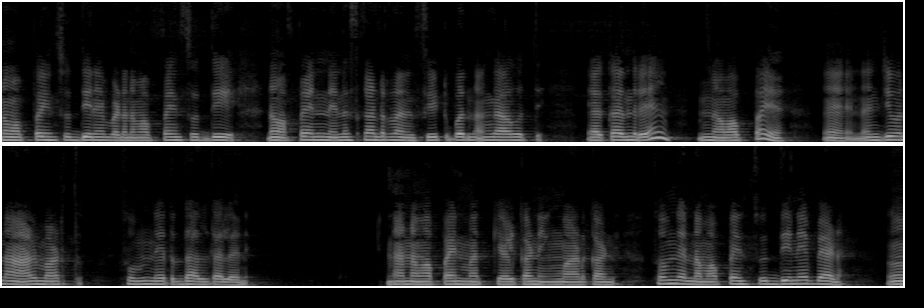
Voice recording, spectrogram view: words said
ನಮ್ಮ ಏನು ಸುದ್ದಿನೇ ಬೇಡ. ನಮ್ಮ ಏನು ಸುದ್ದಿ ನಮ್ಮ ಏನು ನೆನೆಸ್ಕೊಂಡ್ರೆ ನನಗೆ ಸಿಟ್ಟು ಬಂದಂಗೆ ಆಗುತ್ತೆ. ಯಾಕಂದರೆ ನಮ್ಮಪ್ಪ ನನ್ನ ಜೀವನ ಹಾಳು ಮಾಡ್ತು. ಸುಮ್ಮನೆ ದಲ್ದಲೇನೆ ನಾನು ನಮ್ಮ ಅಪ್ಪನ ಮಾತು ಕೇಳ್ಕೊಂಡು ಹಿಂಗೆ ಮಾಡ್ಕೊಂಡು ಸುಮ್ಮನೆ ನಮ್ಮ ಅಪ್ಪನ ಸುದ್ದಿನೇ ಬೇಡ. ಹ್ಞೂ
